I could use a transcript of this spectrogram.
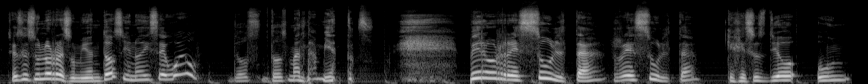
Entonces Jesús lo resumió en dos y uno dice, wow, dos, dos mandamientos. Pero resulta, resulta que Jesús dio un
